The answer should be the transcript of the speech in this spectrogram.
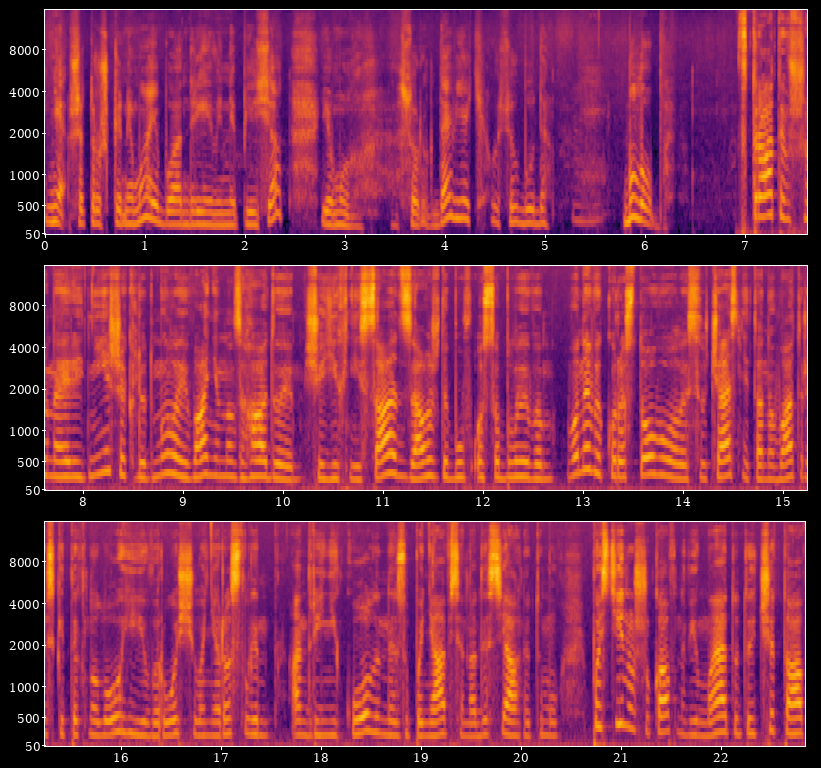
Ні, ще трошки немає, бо Андрієві не 50, йому 49 ось буде. Було б. Втративши найрідніших, Людмила Іванівна згадує, що їхній сад завжди був особливим. Вони використовували сучасні та новаторські технології вирощування рослин. Андрій ніколи не зупинявся на досягнутому. Постійно шукав нові методи, читав,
